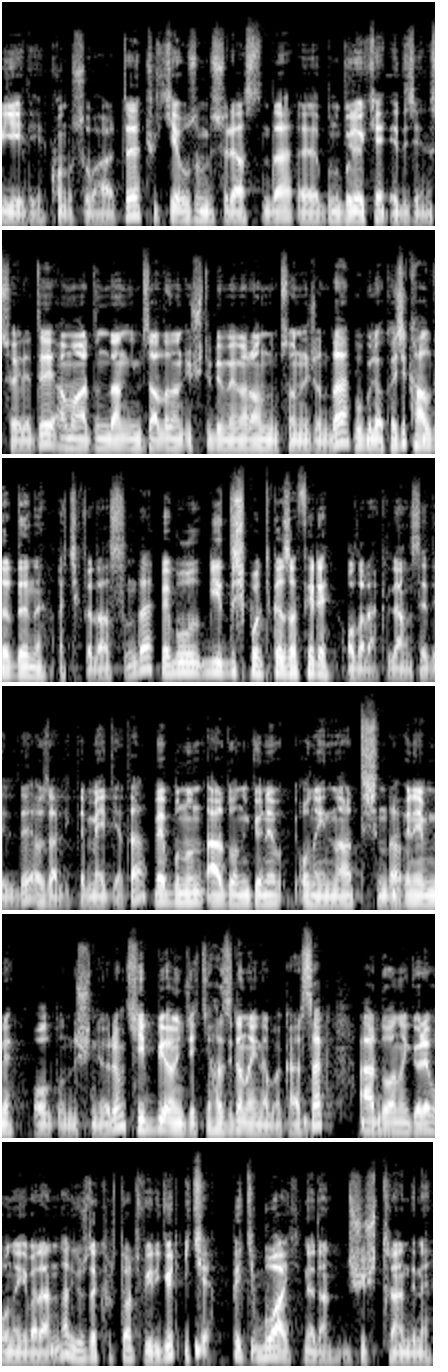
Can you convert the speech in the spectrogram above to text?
üyeliği konusu vardı. Türkiye uzun bir süre aslında e, bunu bloke edeceğini söyledi ama ardından imzalanan üçlü bir memorandum sonucunda bu blokajı kaldırdığını açıkladı aslında ve bu bir dış politika zaferi olarak lanse edildi özellikle medyada ve bunun Erdoğan'ın görev onayının artışında önemli olduğunu düşünüyorum ki bir önceki Haziran ayına bakarsak Erdoğan'a görev onayı verenler %44,2. Peki bu ay neden düşüş trendine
